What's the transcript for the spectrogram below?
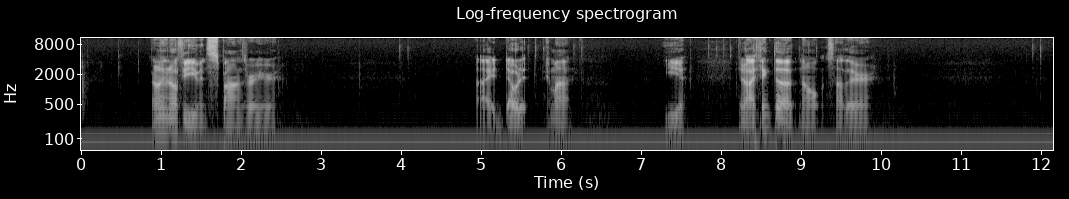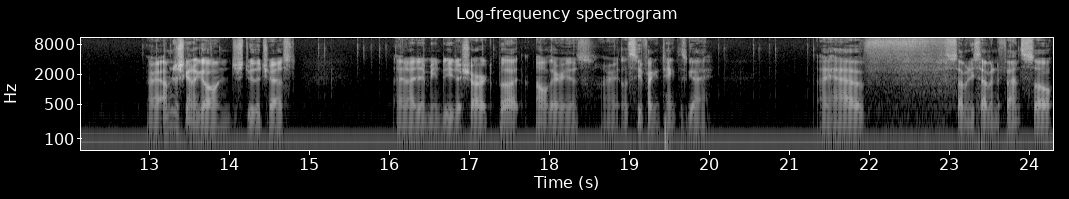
I don't even know if he even spawns right here. I doubt it. Come on. Yeah. You know, I think the... No, it's not there. Alright, I'm just gonna go and just do the chest. And I didn't mean to eat a shark, but... Oh, there he is. Alright, let's see if I can tank this guy. I have 77 defense, so...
